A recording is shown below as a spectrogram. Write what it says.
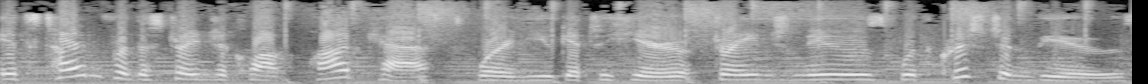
It's time for the Strange O'Clock podcast, where you get to hear strange news with Christian views.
